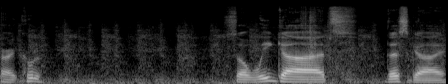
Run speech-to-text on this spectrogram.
Alright, cool. So we got this guy.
